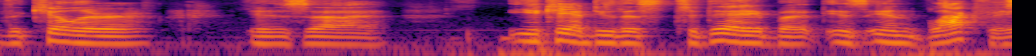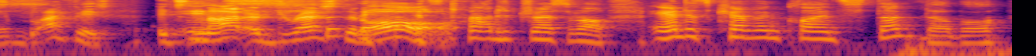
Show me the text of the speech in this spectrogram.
the killer is uh you can't do this today but is in blackface It's blackface. It's, not addressed at all. it's not addressed at all and it's kevin kline's stunt double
